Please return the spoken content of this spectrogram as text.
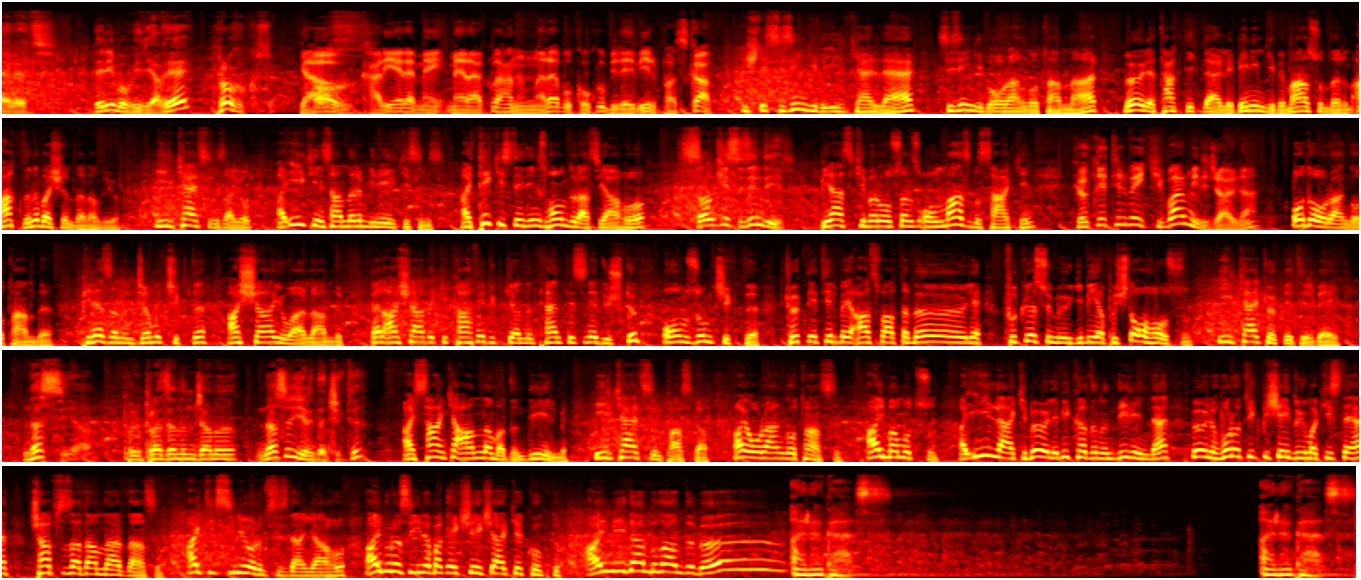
Evet. Deri mobilya ve pro kokusu. Ya kariyere me- meraklı hanımlara bu koku birebir Pascal. İşte sizin gibi ilkeller, sizin gibi orangotanlar böyle taktiklerle benim gibi masumların aklını başından alıyor. İlkelsiniz ayol. Ay ilk insanların biri ilkisiniz. Ay tek istediğiniz Honduras yahu. Sanki sizin değil. Biraz kibar olsanız olmaz mı sakin? Kökletir Bey kibar mıydı Cavidan? O da orangotandı. Plazanın camı çıktı aşağı yuvarlandık. Ben aşağıdaki kahve dükkanının tentesine düştüm omzum çıktı. Kökletir Bey asfaltta böyle fıkra sümüğü gibi yapıştı oh olsun. İlkel Kökletir Bey. Nasıl ya? Pl- Plazanın camı nasıl yerinden çıktı? Ay sanki anlamadın değil mi? İlkelsin Pascal. Ay orangotansın. Ay mamutsun. Ay illaki böyle bir kadının dilinden böyle horotik bir şey duymak isteyen çapsız adamlardansın. Ay tiksiniyorum sizden yahu. Ay burası yine bak ekşi ekşi erkek koktu. Ay midem bulandı be. Aragaz. Aragaz.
